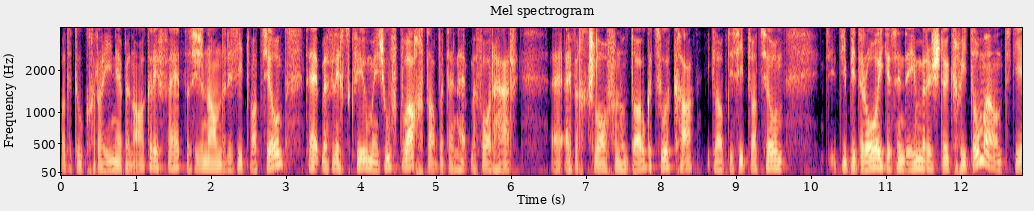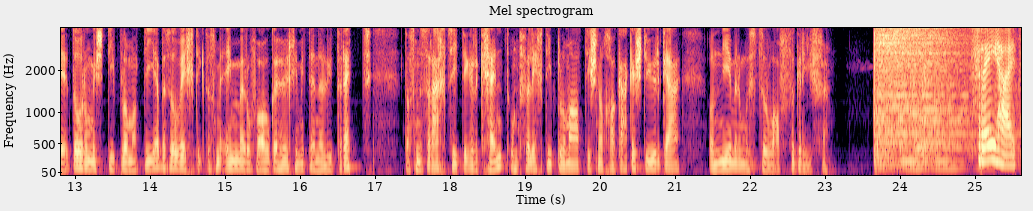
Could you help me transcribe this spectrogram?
oder die Ukraine eben angegriffen hat. Das ist eine andere Situation. Da hat man vielleicht das Gefühl, man ist aufgewacht, aber dann hat man vorher äh, einfach geschlafen und die Augen zugehört. Ich glaube, die Situation die Bedrohungen sind immer ein Stück weit um und die, darum ist Diplomatie eben so wichtig, dass man immer auf Augenhöhe mit diesen Leuten redet, dass man es rechtzeitig erkennt und vielleicht diplomatisch noch Gegensteuer geben kann und niemand muss zur Waffe greifen. Freiheit.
